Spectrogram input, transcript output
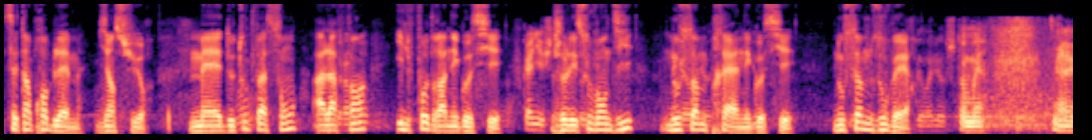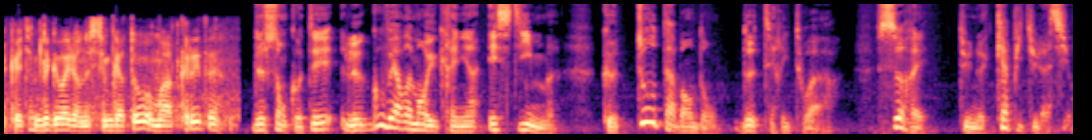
C'est un problème, bien sûr. Mais de toute façon, à la fin, il faudra négocier. Je l'ai souvent dit, nous sommes prêts à négocier. Nous sommes ouverts. De son côté, le gouvernement ukrainien estime que tout abandon de territoire serait une capitulation.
